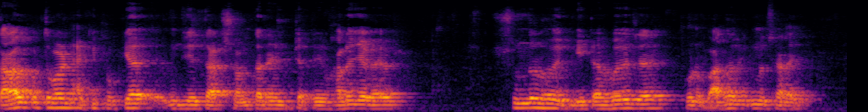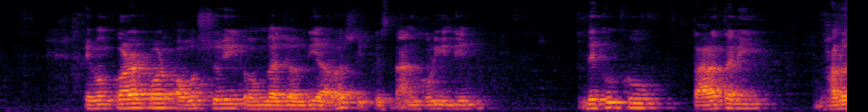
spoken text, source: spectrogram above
তারাও করতে পারেন, একই প্রক্রিয়া, যে তার সন্তানের যাতে ভালো জায়গায় সুন্দরভাবে বিয়েটা হয়ে যায়, কোনো বাধা বিঘ্ন ছাড়াই। এবং করার পর অবশ্যই গঙ্গা জল দিয়ে আবার শিবকে স্নান করিয়ে দিন। দেখুন খুব তাড়াতাড়ি ভালো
